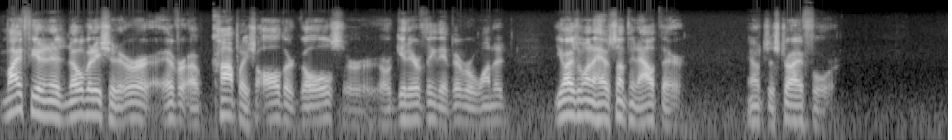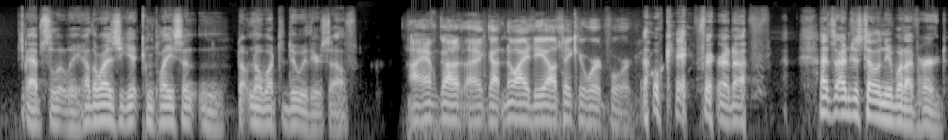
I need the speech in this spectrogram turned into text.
my feeling is nobody should ever ever accomplish all their goals or, or get everything they've ever wanted. You always want to have something out there, you know, to strive for. Absolutely. Otherwise, you get complacent and don't know what to do with yourself. I have got I got no idea. I'll take your word for it. Okay, fair enough. That's, I'm just telling you what I've heard.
